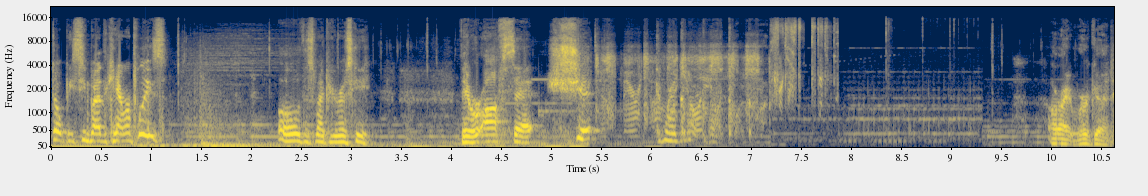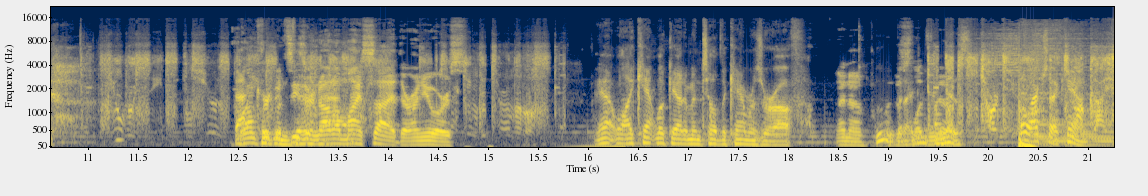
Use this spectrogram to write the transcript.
Don't be seen by the camera, please. Oh, this might be risky. They were offset. Shit! Just maritime Come on, come on. All right, we're good. Fuel receipts ensure the That Ground could've been frequencies are not on my side. They're on yours. checking the terminals. Yeah, well, I can't look at them until the cameras are off. I know. Ooh, I'm but I didn't you find know. this. Oh, actually, I can. Now, guys,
